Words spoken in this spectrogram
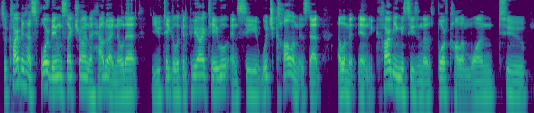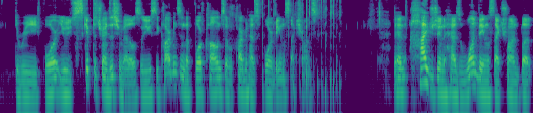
So carbon has four valence electron, and how do I know that? You take a look at the periodic table and see which column is that element in. The carbon you can see is in the fourth column, one, two, three, four. You skip the transition metals, so you see carbon's in the fourth column, so carbon has four valence electrons. Then hydrogen has one valence electron, but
